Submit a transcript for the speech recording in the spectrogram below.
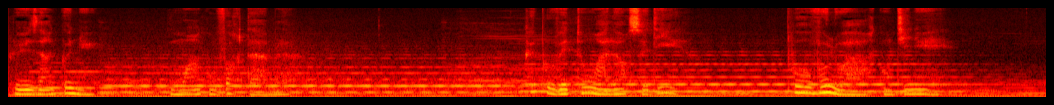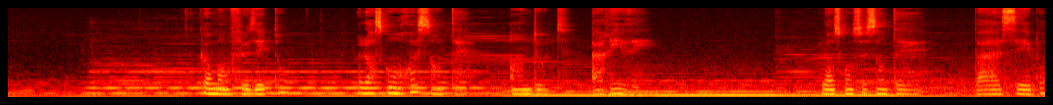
plus inconnu, moins confortable. Que pouvait-on alors se dire pour vouloir continuer? Comment faisait-on lorsqu'on ressentait un doute arriver? Lorsqu'on se sentait pas assez bon,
